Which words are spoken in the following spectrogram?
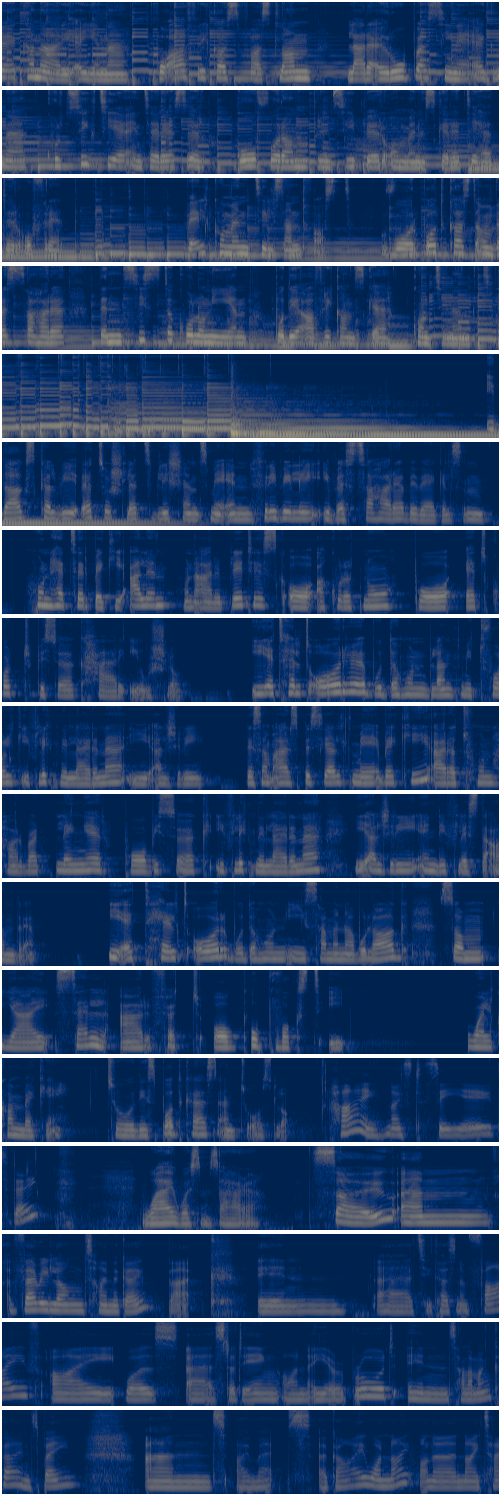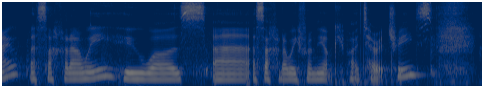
ved Kanariøyene, på Afrikas fastland, lærer Europa sine egne kortsiktige interesser gå foran prinsipper om menneskerettigheter og fred. Velkommen til Sandfast, vår podkast om Vest-Sahara, den siste kolonien på det afrikanske kontinent. I dag skal vi rett og slett bli kjent med en frivillig i Vest-Sahara-bevegelsen. Hun heter Becky Allen, hun er britisk og akkurat nå på et kort besøk her i Oslo. I et helt år bodde hun blant mitt folk i flyktningleirene i Algerie. Det som er spesielt med Becky, er at hun har vært lenger på besøk i flyktningleirene i Algerie enn de fleste andre. I et helt år bodde hun i samme nabolag som jeg selv er født og oppvokst i. Welcome, Beccy, to this podcast and to Oslo. Hi, nice to see you today. Why Western Sahara? So, um, a very long time ago, back in uh, 2005, I was uh, studying on a year abroad in Salamanca in Spain. And I met a guy one night on a night out, a Sahrawi, who was uh, a Sahrawi from the occupied territories.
